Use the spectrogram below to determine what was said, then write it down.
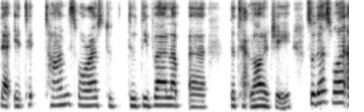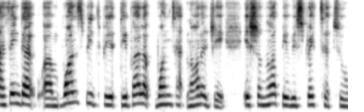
that it takes times for us to, to develop uh, the technology. So that's why I think that um, once we develop one technology, it should not be restricted to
